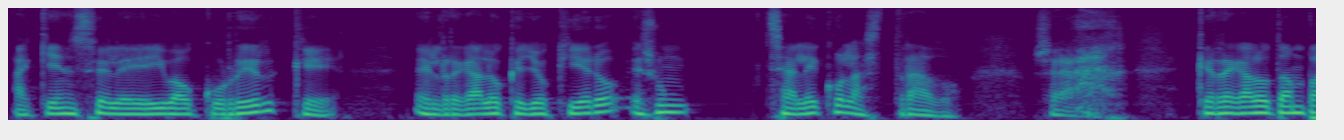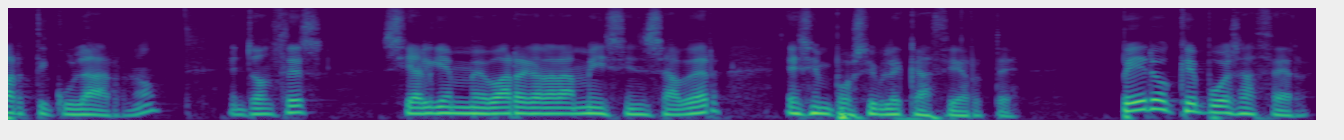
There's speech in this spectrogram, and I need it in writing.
a quién se le iba a ocurrir que el regalo que yo quiero es un chaleco lastrado. O sea, qué regalo tan particular, ¿no? Entonces, si alguien me va a regalar a mí sin saber, es imposible que acierte. Pero, ¿qué puedes hacer?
